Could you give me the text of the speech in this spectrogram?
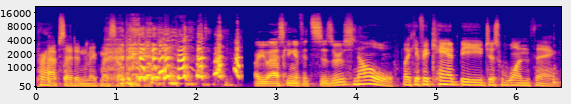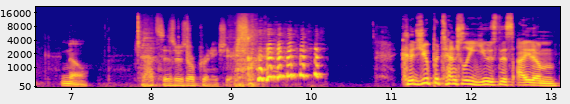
Perhaps I didn't make myself. Are you asking if it's scissors? no, like if it can't be just one thing, No. not scissors or pruning shears. Could you potentially use this item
